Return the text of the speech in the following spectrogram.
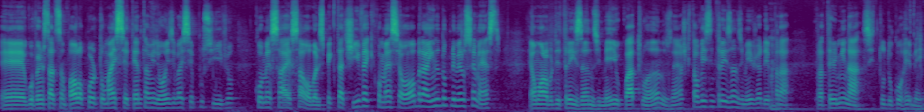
eh, o governo do Estado de São Paulo aportou mais 70 milhões e vai ser possível começar essa obra. A expectativa é que comece a obra ainda no primeiro semestre. É uma obra de três anos e meio, quatro anos, né? Acho que talvez em três anos e meio já dê para para terminar, se tudo correr bem.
